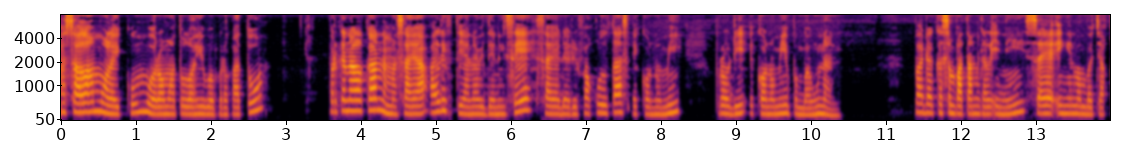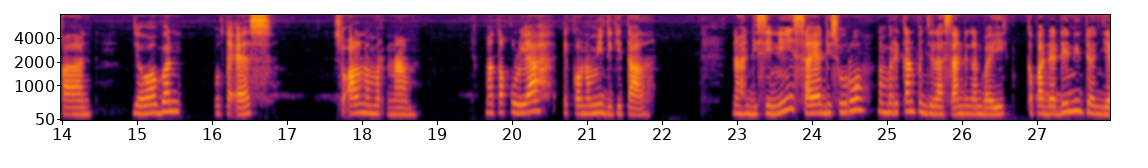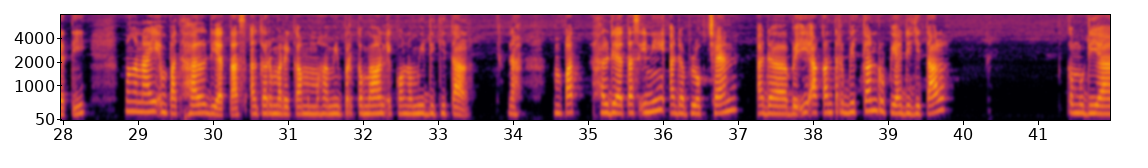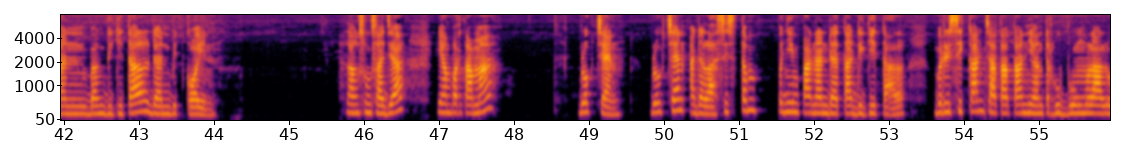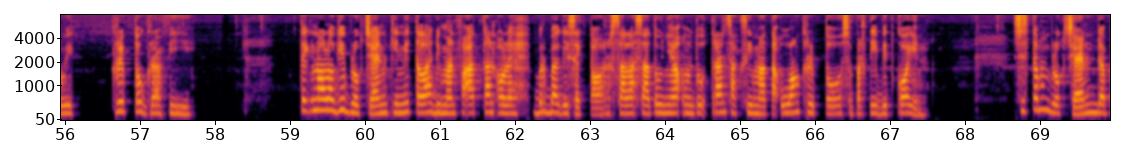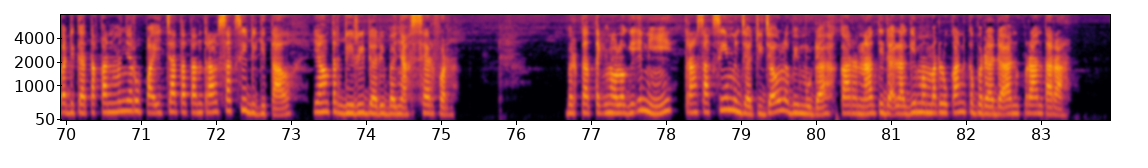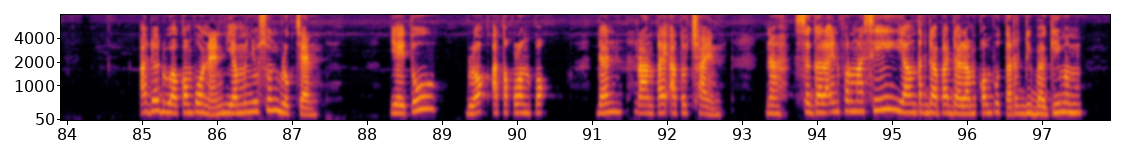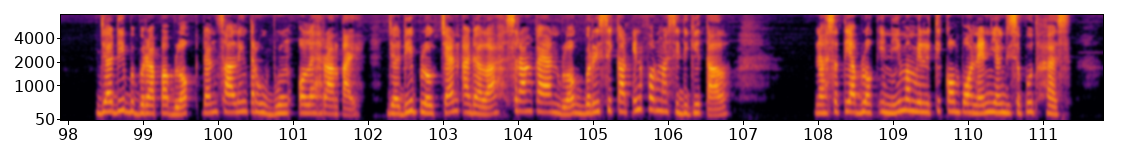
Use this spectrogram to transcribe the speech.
Assalamualaikum warahmatullahi wabarakatuh. Perkenalkan nama saya Alif Tiana Widenise, saya dari Fakultas Ekonomi, Prodi Ekonomi Pembangunan. Pada kesempatan kali ini, saya ingin membacakan jawaban UTS soal nomor 6. Mata kuliah Ekonomi Digital. Nah, di sini saya disuruh memberikan penjelasan dengan baik kepada Denny dan Yeti mengenai empat hal di atas agar mereka memahami perkembangan ekonomi digital. Nah, empat hal di atas ini ada blockchain, ada BI akan terbitkan rupiah digital, kemudian bank digital, dan Bitcoin. Langsung saja, yang pertama, blockchain. Blockchain adalah sistem penyimpanan data digital berisikan catatan yang terhubung melalui kriptografi. Teknologi blockchain kini telah dimanfaatkan oleh berbagai sektor, salah satunya untuk transaksi mata uang kripto seperti Bitcoin. Sistem blockchain dapat dikatakan menyerupai catatan transaksi digital yang terdiri dari banyak server. Berkat teknologi ini, transaksi menjadi jauh lebih mudah karena tidak lagi memerlukan keberadaan perantara. Ada dua komponen yang menyusun blockchain, yaitu blok atau kelompok, dan rantai atau chain. Nah, segala informasi yang terdapat dalam komputer dibagi menjadi beberapa blok dan saling terhubung oleh rantai. Jadi, blockchain adalah serangkaian blok berisikan informasi digital. Nah, setiap blok ini memiliki komponen yang disebut hash.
